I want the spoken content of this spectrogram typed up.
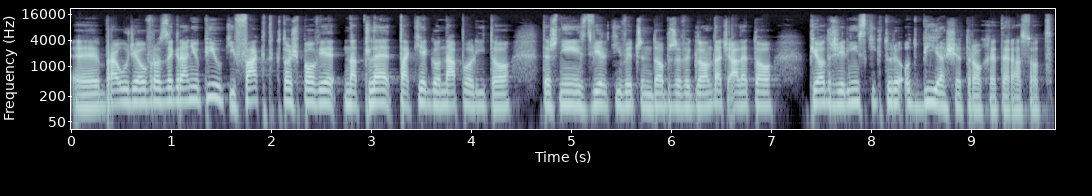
e, brał udział w rozegraniu piłki. Fakt, ktoś powie, na tle takiego Napoli to też nie jest wielki wyczyn dobrze wyglądać, ale to Piotr Zieliński, który odbija się trochę teraz od,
